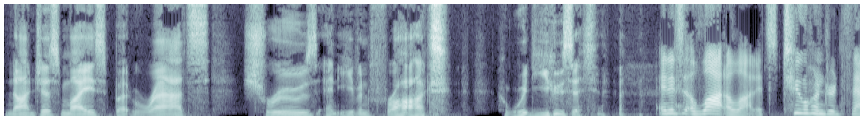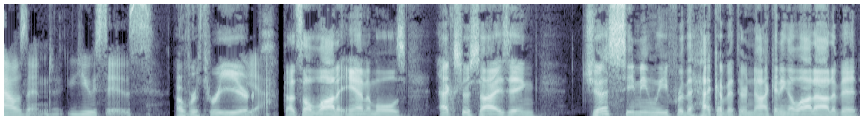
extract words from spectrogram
not just mice, but rats, shrews, and even frogs would use it. And it's a lot, a lot. It's 200,000 uses. Over three years. Yeah. That's a lot of animals exercising just seemingly for the heck of it. They're not getting a lot out of it.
